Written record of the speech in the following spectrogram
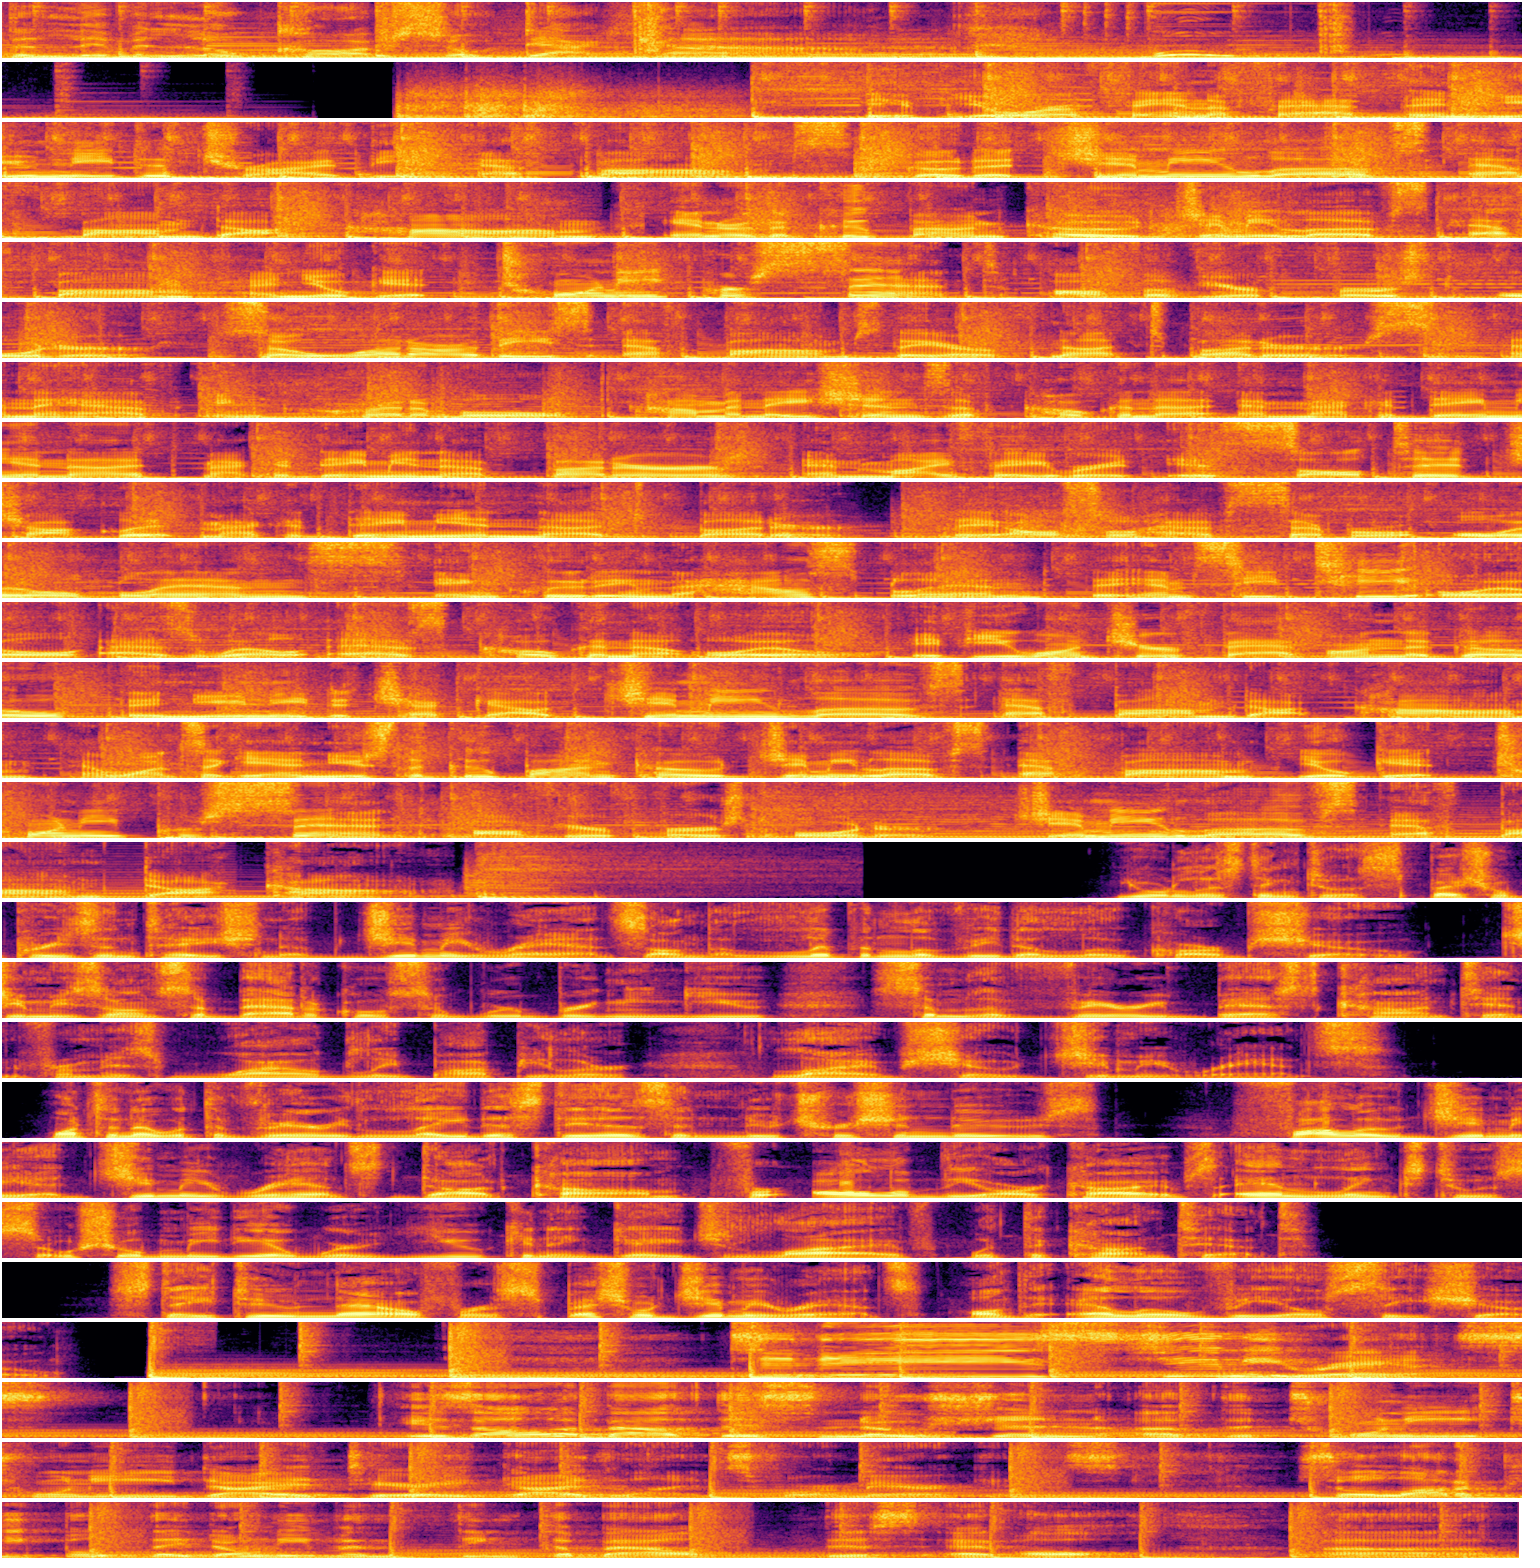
the Living you're a fan of fat, then you need to try the F Bombs. Go to jimmylovesfbomb.com, enter the coupon code jimmylovesfbomb, and you'll get 20% off of your first order. So, what are these F Bombs? They are nut butters, and they have incredible combinations of coconut and macadamia nut, macadamia nut butter, and my favorite is salted chocolate macadamia nut butter. They also have several oil blends, including the house blend, the MCT oil, as well as coconut oil. If you want your fat on the go, then you need to check out jimmylovesfbomb.com. And once again, use the coupon code jimmylovesfbomb. You'll get 20% off your first order. jimmylovesfbomb.com. You're listening to a special presentation of Jimmy Rants on the Livin' La Vida Low Carb Show. Jimmy's on sabbatical, so we're bringing you some of the very best content from his wildly popular live show, Jimmy Rants. Want to know what the very latest is in nutrition news? Follow Jimmy at jimmyrants.com for all of the archives and links to his social media where you can engage live with the content. Stay tuned now for a special Jimmy Rants on the LLVLC show. Today's Jimmy Rants is all about this notion of the 2020 dietary guidelines for Americans. So a lot of people they don't even think about this at all. Uh,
